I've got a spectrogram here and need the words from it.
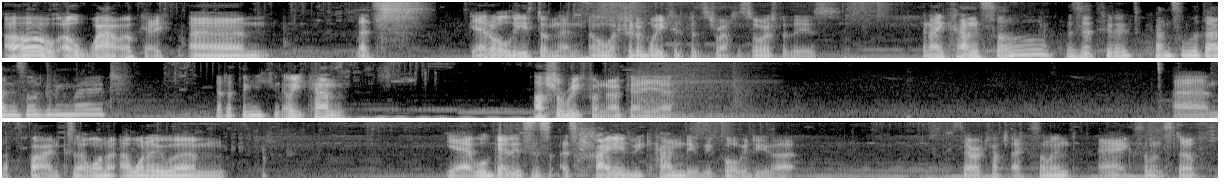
Oh, oh wow, okay. Um, let's get all these done then. Oh, I should have waited for the Ceratosaurus for these. Can I cancel? Is it too late to cancel the dinosaur getting made? Is that a thing you can? Oh, you can. Partial refund. Okay, yeah. Um, that's fine because I want to. I want to. Um, yeah, we'll get this as, as high as we can do before we do that. Ceratops, excellent, excellent stuff.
